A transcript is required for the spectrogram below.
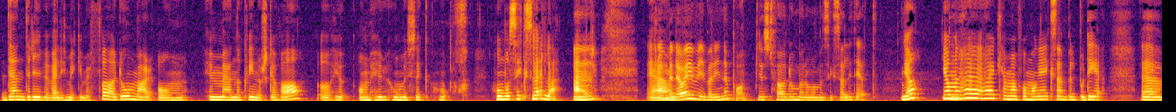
Den driver väldigt mycket med fördomar om hur män och kvinnor ska vara och hur, om hur homose- ho- homosexuella är. Mm. Ja, Eh, men det har ju vi varit inne på. Just fördomar om homosexualitet. Ja, ja men här, här kan man få många exempel på det. Eh,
